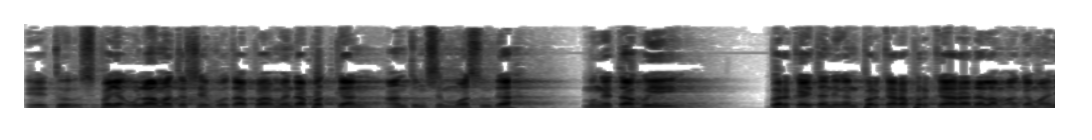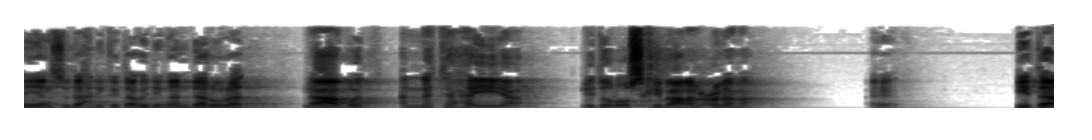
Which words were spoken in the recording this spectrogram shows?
yaitu supaya ulama tersebut apa? Mendapatkan. Antum semua sudah mengetahui berkaitan dengan perkara-perkara dalam agama ini yang sudah diketahui dengan darurat. Labud an natahayya lidurus kibar al-ulama. Eh, kita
